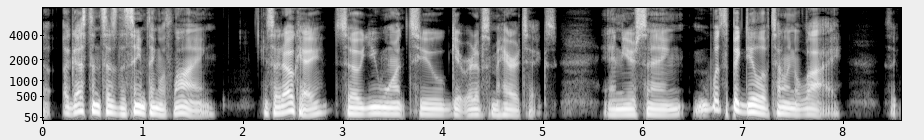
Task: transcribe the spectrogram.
Uh, Augustine says the same thing with lying. He said, okay, so you want to get rid of some heretics. And you're saying, what's the big deal of telling a lie? Like,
